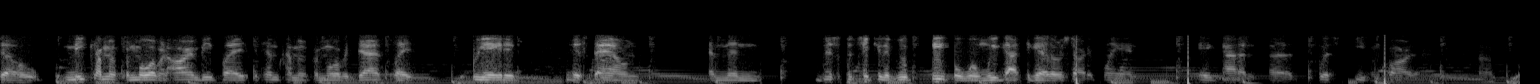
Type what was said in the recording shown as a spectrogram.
So me coming from more of an R and B place and him coming from more of a jazz place created this sound, and then this particular group of people, when we got together and started playing, it got a, a twist even farther. Um,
